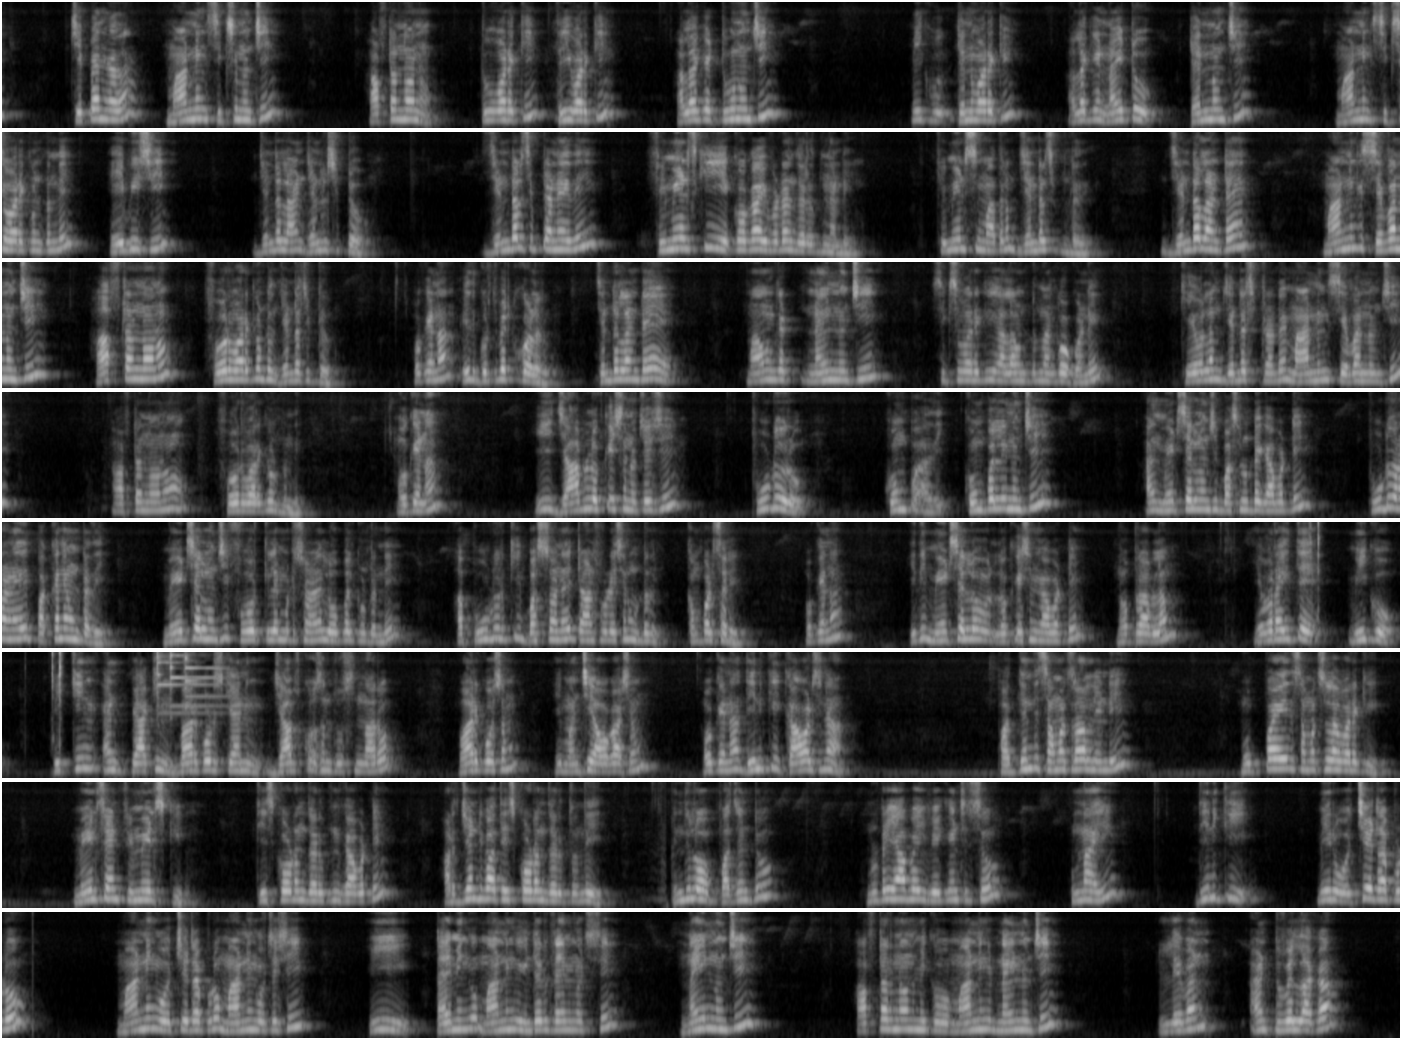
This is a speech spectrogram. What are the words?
చెప్పాను కదా మార్నింగ్ సిక్స్ నుంచి ఆఫ్టర్నూన్ టూ వరకు త్రీ వరకు అలాగే టూ నుంచి మీకు టెన్ వరకు అలాగే నైట్ టెన్ నుంచి మార్నింగ్ సిక్స్ వరకు ఉంటుంది. ABC general and general shift. General shift అనేది ఫిమేల్స్కి ఎక్కువగా ఇవ్వడం జరుగుతుందండి. ఫిమేల్స్కి మాత్రం జనరల్ షిఫ్ట్ ఉంటుంది. జనరల్ అంటే మార్నింగ్ సెవెన్ నుంచి ఆఫ్టర్నూన్ ఫోర్ వరకు ఉంటుంది జనరల్ షిఫ్ట్. ఓకేనా? ఇది గుర్తుపెట్టుకోగలరు. జనరల్ అంటే మామూలుగా నైన్ నుంచి సిక్స్ వరకు అలా ఉంటుంది అనుకోకండి. కేవలం జనరల్ షిఫ్ట్ అంటే మార్నింగ్ సెవెన్ నుంచి ఆఫ్టర్నూన్ ఫోర్ వరకు ఉంటుంది. ఓకేనా? ఈ జాబ్ లొకేషన్ వచ్చేసి పూడూరు కొంప అది కొంపల్లి నుంచి అది మేడ్చల్ నుంచి బస్సులు ఉంటాయి కాబట్టి పూడూరు అనేది పక్కనే ఉంటుంది. మేడ్చల్ నుంచి ఫోర్ కిలోమీటర్స్ అనేది లోపలికి ఉంటుంది. ఆ పూడూరుకి బస్సు అనేది ట్రాన్స్పోర్టేషన్ ఉంటుంది కంపల్సరీ. ఓకేనా? ఇది మేడ్చల్ లొకేషన్ కాబట్టి నో ప్రాబ్లం. ఎవరైతే మీకు picking and packing barcode scanning jobs కోసం చూస్తున్నారో వారి కోసం ఈ మంచి అవకాశం. ఓకేనా దీనికి కావాల్సిన పద్దెనిమిది సంవత్సరాల నుండి ముప్పై ఐదు సంవత్సరాల వరకు మేల్స్ అండ్ ఫిమేల్స్కి తీసుకోవడం జరుగుతుంది కాబట్టి అర్జెంటుగా తీసుకోవడం జరుగుతుంది. ఇందులో ప్రజెంట్ నూట యాభై వేకెన్సీస్ ఉన్నాయి. దీనికి మీరు వచ్చేటప్పుడు మార్నింగ్ వచ్చేటప్పుడు మార్నింగ్ వచ్చేసి ఈ టైమింగ్ మార్నింగ్ ఇంటర్వ్యూ టైమింగ్ వచ్చేసి నైన్ నుంచి ఆఫ్టర్నూన్ మీకు మార్నింగ్ నైన్ నుంచి లెవెన్ అండ్ ట్వెల్వ్ దాకా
